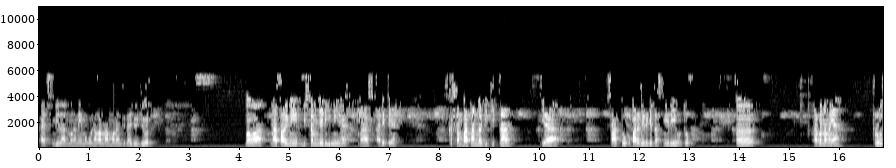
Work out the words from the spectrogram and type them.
ayat 9 mengenai menggunakan mamon yang tidak jujur. Bahwa Natal ini bisa menjadi ini ya, Mas Adit ya. Kesempatan bagi kita ya satu kepada diri kita sendiri untuk eh, apa namanya? terus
